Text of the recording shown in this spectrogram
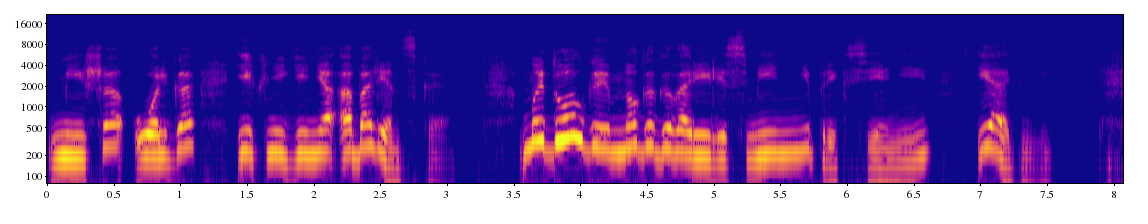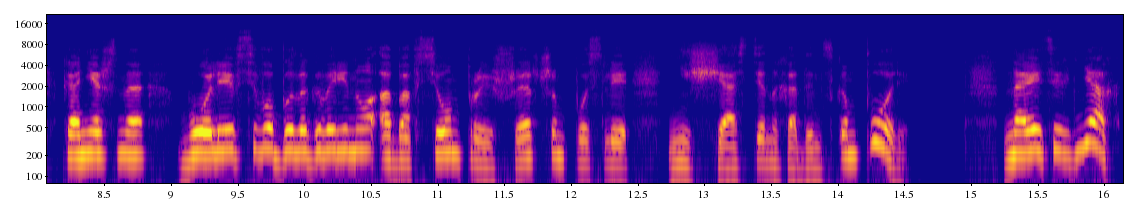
Миша, Ольга и княгиня Оболенская. Мы долго и много говорили с Минни при Ксении и одни. Конечно, более всего было говорено обо всем происшедшем после несчастья на Ходынском поле. На этих днях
